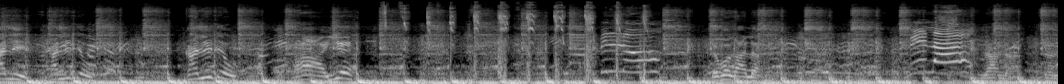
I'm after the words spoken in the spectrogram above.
खाली खाली देव खाली देव हा ये. ते बघ आलं. झालं चल.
